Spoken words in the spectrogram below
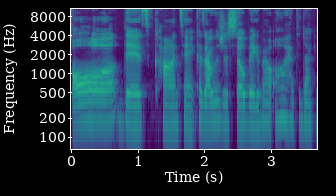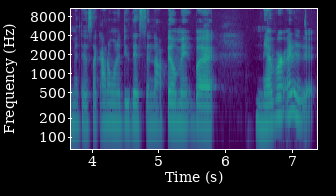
all this content because I was just so big about, oh, I have to document this. Like, I don't want to do this and not film it, but never edit it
